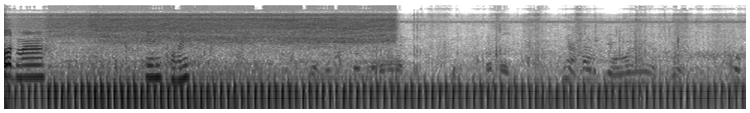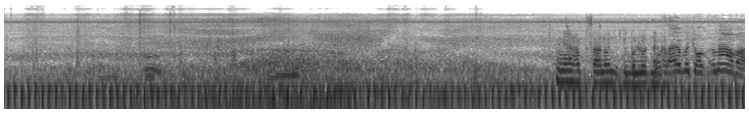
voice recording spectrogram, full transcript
รถมาเฮ้ยถอย รถเลยเนี่ยแค่เกี่ยวไว้เนี่ยเนี่ยอืม เนี่ยนะครับสาวนนท์อยู่บนรถมอนะเตอครับร์ไซค์เอามาจอดข้างหน้าป่ะ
